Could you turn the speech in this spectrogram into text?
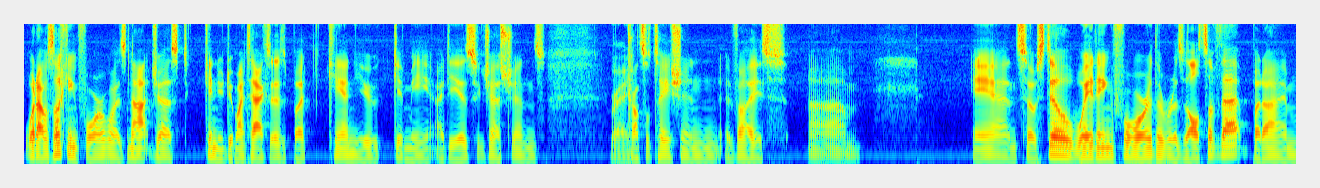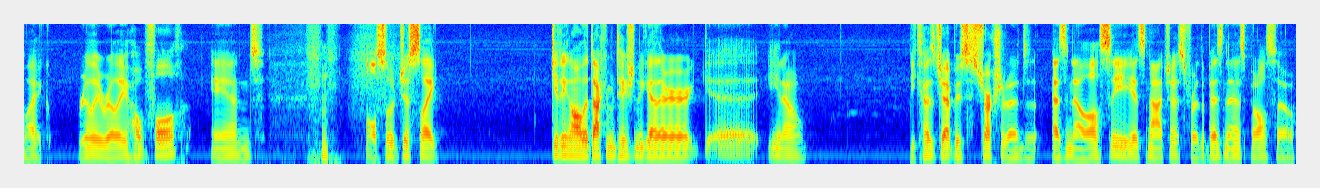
what I was looking for was not just can you do my taxes, but can you give me ideas, suggestions, right. consultation, advice. Um, and so, still waiting for the results of that, but I'm like really, really hopeful. And also, just like getting all the documentation together, uh, you know, because JetBoost is structured as, as an LLC, it's not just for the business, but also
